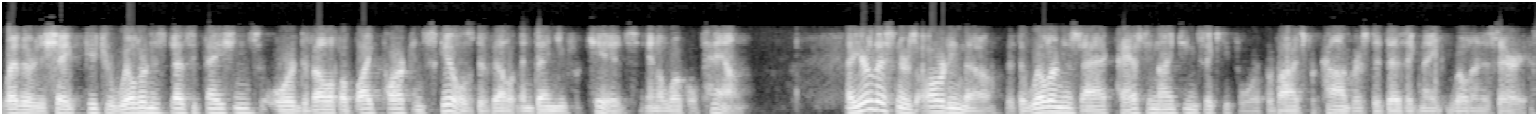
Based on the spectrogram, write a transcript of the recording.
whether to shape future wilderness designations or develop a bike park and skills development venue for kids in a local town. Now, your listeners already know that the Wilderness Act passed in 1964 provides for Congress to designate wilderness areas.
